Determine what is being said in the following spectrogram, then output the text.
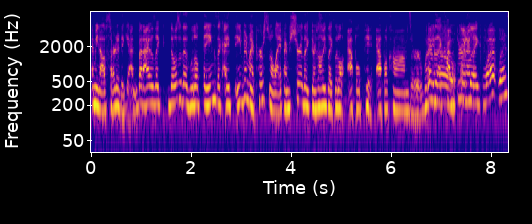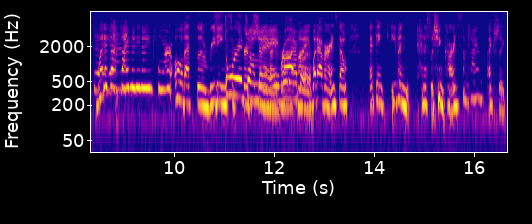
I mean, I'll start it again, but I was like, those are the little things. Like, I even my personal life, I'm sure like there's all these like little Apple Pay, Apple Coms or whatever that come oh, through, and I'm like, what was it? what is that five ninety nine for? Oh, that's the reading Storage on subscription. I brought my whatever. whatever, and so I think even kind of switching cards sometimes actually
